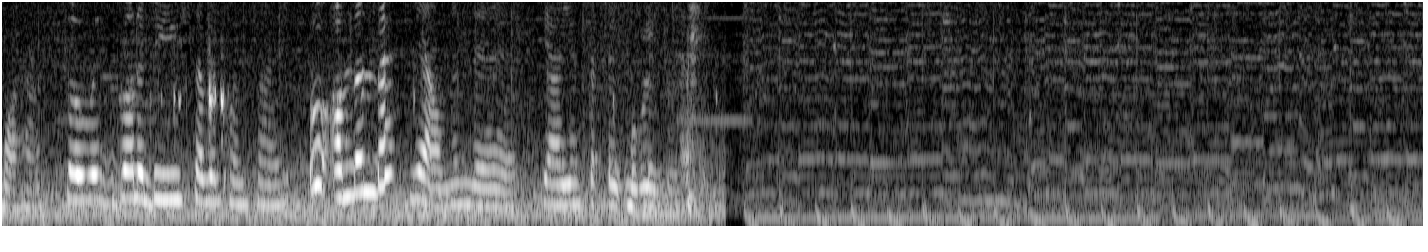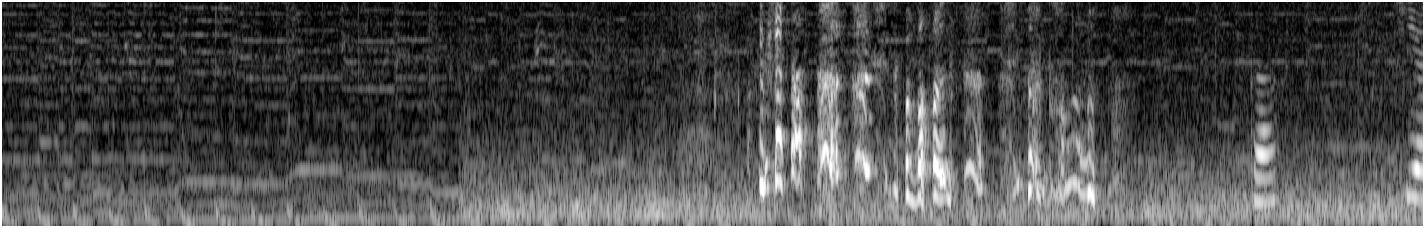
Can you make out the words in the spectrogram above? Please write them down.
bỏ hả? So it's gonna be 7.5. Oh, ông đến đấy. Yeah, ông đến đấy. Yeah, dân tập tự bộ lịch này. It's gonna be 7.5. Oh, đấy. យ៉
